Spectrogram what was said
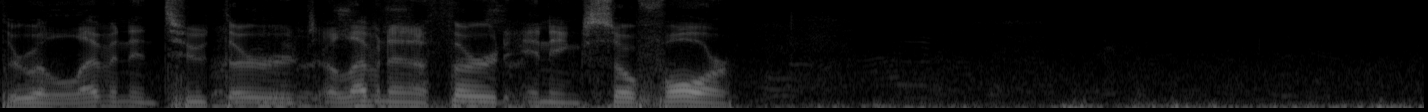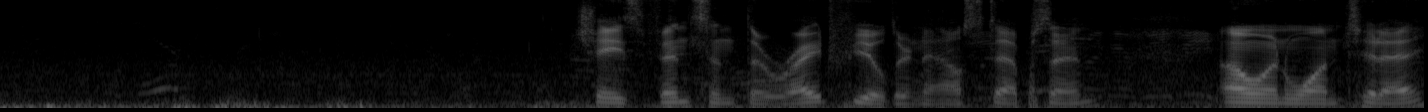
through 11 and two thirds, 11 and a third innings so far. Chase Vincent, the right fielder, now steps in. 0 1 today.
